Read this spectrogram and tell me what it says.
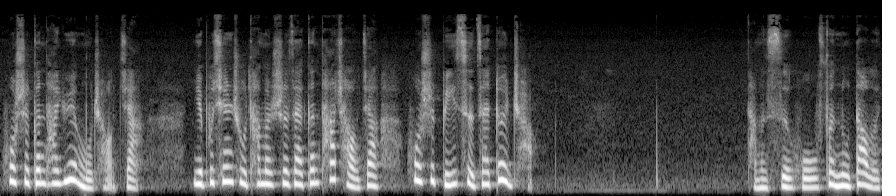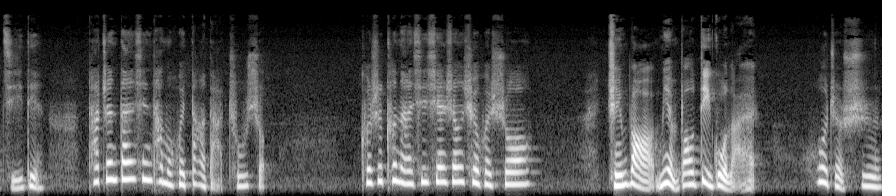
或是跟他岳母吵架，也不清楚他们是在跟他吵架，或是彼此在对吵。他们似乎愤怒到了极点，他真担心他们会大打出手。可是柯南西先生却会说：“请把面包递过来，或者是，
